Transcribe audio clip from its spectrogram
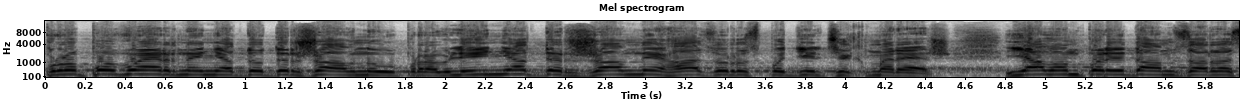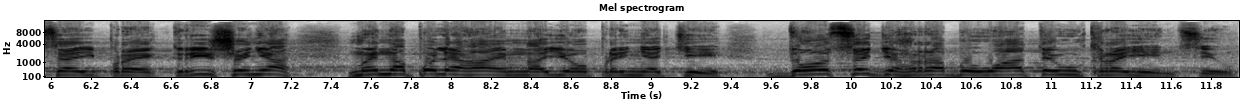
про повернення до державного управління державних газорозподільчих мереж. Я вам передам зараз цей проект рішення. Ми наполягаємо на його прийнятті. Досить грабувати українців.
